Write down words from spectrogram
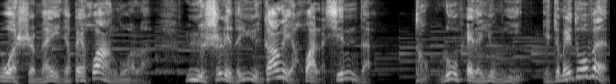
卧室门已经被换过了，浴室里的浴缸也换了新的。懂陆佩的用意，也就没多问，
